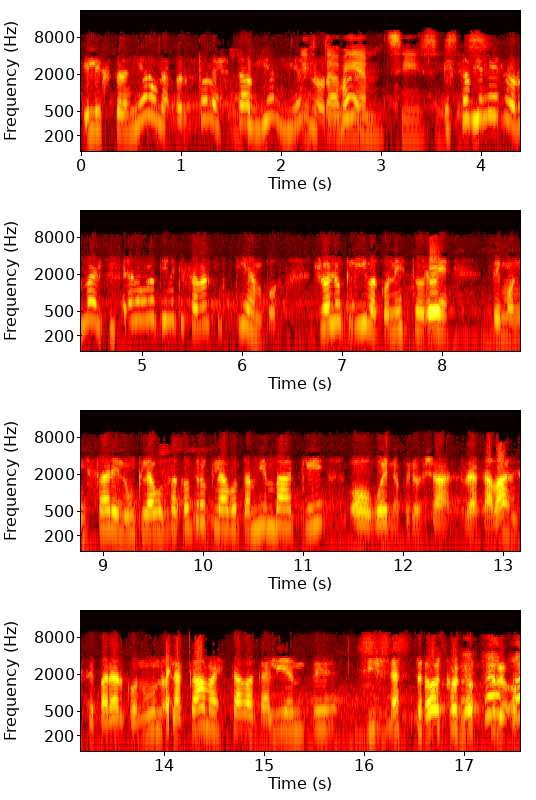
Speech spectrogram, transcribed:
El extrañar a una persona está bien y es Está normal. bien, sí, sí. Está sí, bien, es normal, y cada uno tiene que saber sus tiempos. Yo a lo que iba con esto de demonizar el un clavo saca otro clavo, también va a que, oh bueno, pero ya te acabás de separar con uno, la cama estaba caliente y ya estaba con otro.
